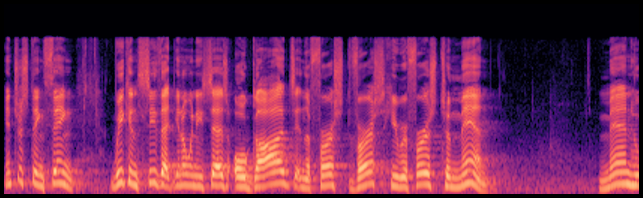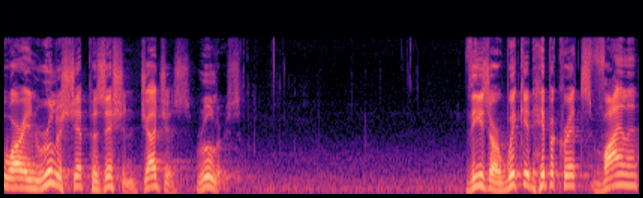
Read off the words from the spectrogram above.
Interesting thing, we can see that you know, when he says, O gods in the first verse, he refers to men men who are in rulership position, judges, rulers. These are wicked hypocrites, violent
